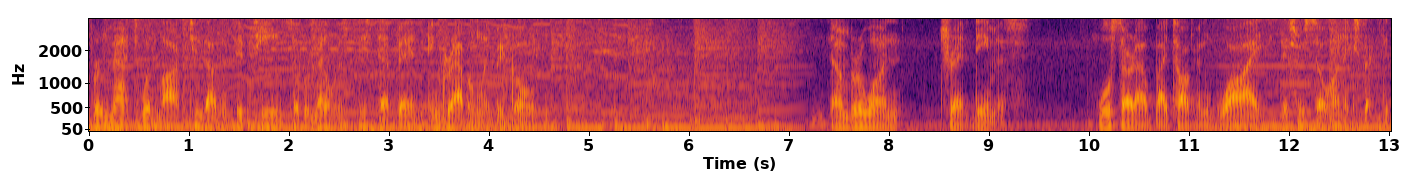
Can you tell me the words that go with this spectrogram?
for Max Whitlock, 2015 silver medalist, to step in and grab Olympic gold. Number one, Trent Dimas. We'll start out by talking why this was so unexpected.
